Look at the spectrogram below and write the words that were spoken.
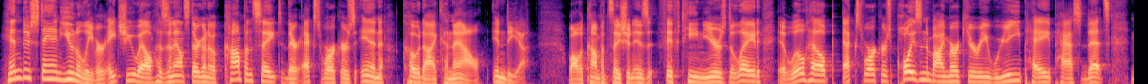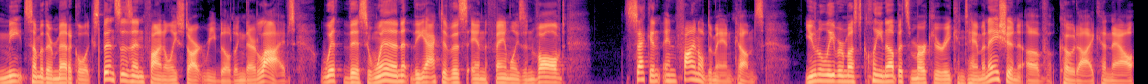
Hindustan Unilever, HUL, has announced they're going to compensate their ex workers in Kodaikanal, India. While the compensation is 15 years delayed, it will help ex workers poisoned by mercury repay past debts, meet some of their medical expenses, and finally start rebuilding their lives. With this win, the activists and the families involved, second and final demand comes. Unilever must clean up its mercury contamination of Kodaikanal.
